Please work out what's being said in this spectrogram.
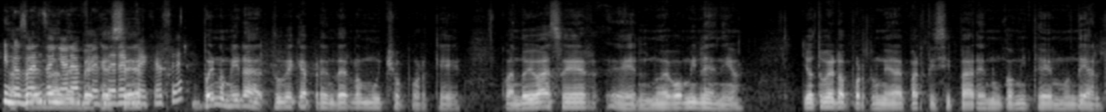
¿Y nos va a enseñar a, aprender a envejecer? Bueno, mira, tuve que aprenderlo mucho porque cuando iba a ser el nuevo milenio, yo tuve la oportunidad de participar en un comité mundial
